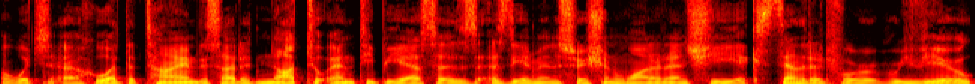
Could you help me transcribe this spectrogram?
which uh, who at the time decided not to end TPS as as the administration wanted, and she extended it for review.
